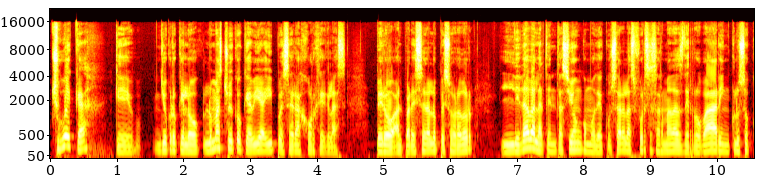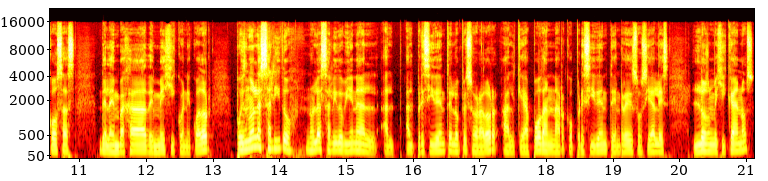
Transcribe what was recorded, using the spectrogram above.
chueca, que yo creo que lo, lo más chueco que había ahí pues era Jorge Glass, pero al parecer a López Obrador le daba la tentación como de acusar a las Fuerzas Armadas de robar incluso cosas de la Embajada de México en Ecuador, pues no le ha salido, no le ha salido bien al, al, al presidente López Obrador, al que apodan narcopresidente en redes sociales los mexicanos.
